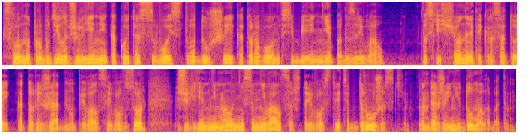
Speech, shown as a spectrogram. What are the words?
словно пробудила в Жюльене какое-то свойство души, которого он в себе не подозревал. Восхищенный этой красотой, которой жадно упивался его взор, Жюльен немало не сомневался, что его встретят дружески. Он даже и не думал об этом.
